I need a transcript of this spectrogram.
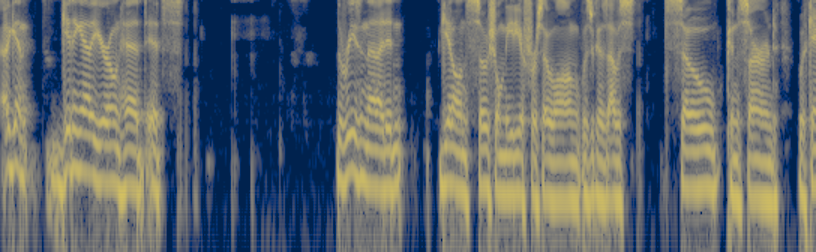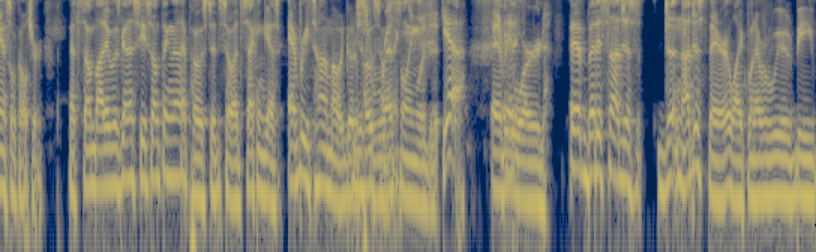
again, getting out of your own head, it's the reason that I didn't get on social media for so long was because I was so concerned with cancel culture that somebody was going to see something that I posted. So I'd second guess every time I would go to Just post something. wrestling with it. Yeah. Every And- word. Uh, but it's not just not just there. Like whenever we would be you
